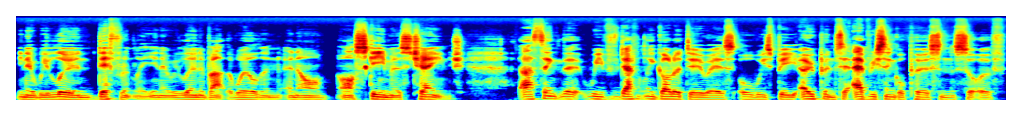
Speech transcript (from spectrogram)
you know, we learn differently. You know, we learn about the world, and and our our schemas change. I think that we've definitely got to do is always be open to every single person's sort of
